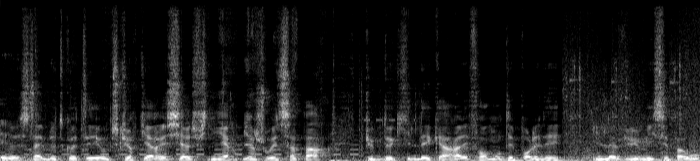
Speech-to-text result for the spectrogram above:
Et le snipe de l'autre côté, Obscur qui a réussi à le finir, bien joué de sa part. Plus que 2 kills d'écart, allez faut remonter pour l'aider. Il l'a vu mais il sait pas où.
